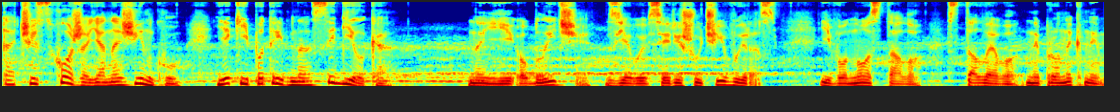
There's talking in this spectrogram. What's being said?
Та чи схожа я на жінку, якій потрібна сиділка? На її обличчі з'явився рішучий вираз, і воно стало сталево непроникним.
